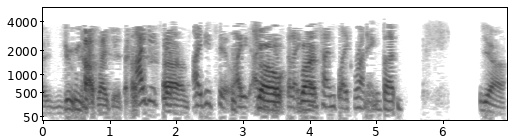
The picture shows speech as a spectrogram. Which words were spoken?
I do not like it. I do too. Um, I do too. I, I so, but I but, sometimes like running, but yeah,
